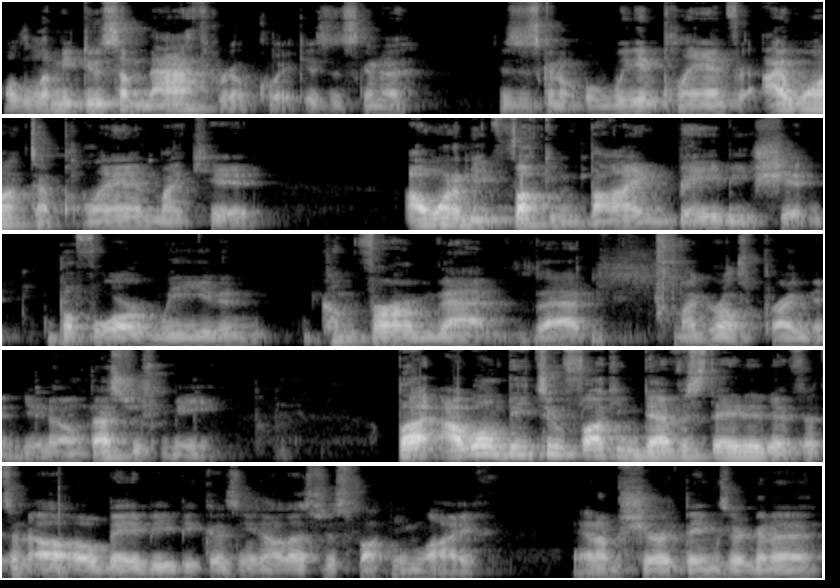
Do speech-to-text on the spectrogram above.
well, let me do some math real quick. Is this gonna is this gonna we didn't plan for I want to plan my kid. I want to be fucking buying baby shit before we even confirm that that my girl's pregnant, you know? That's just me. But I won't be too fucking devastated if it's an uh-oh baby because, you know, that's just fucking life. And I'm sure things are to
